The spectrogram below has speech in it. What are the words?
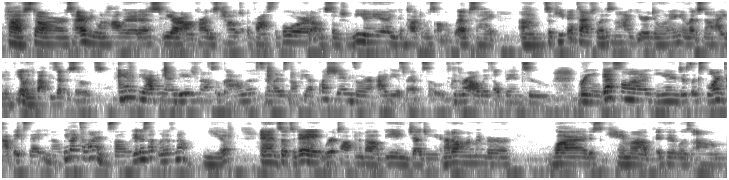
five stars, however you want to holler at us. We are on Carly's Couch across the board on social media. You can talk to us on the website. Um, so keep in touch. Let us know how you're doing and let us know how you've been feeling about these episodes. And if you have any ideas, you can also call us and let us know if you have questions or ideas for episodes because we're always open to bringing guests on and just exploring topics that, you know, we like to learn. So hit us up, let us know. Yep. And so today we're talking about being judgy. And I don't remember why this came up, if it was, um,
